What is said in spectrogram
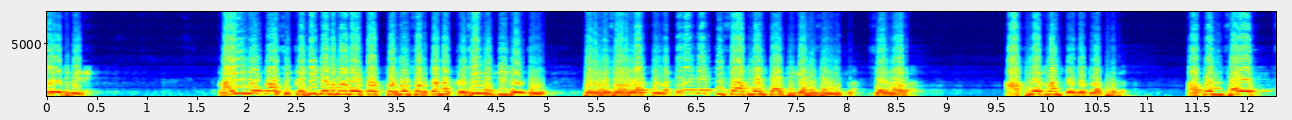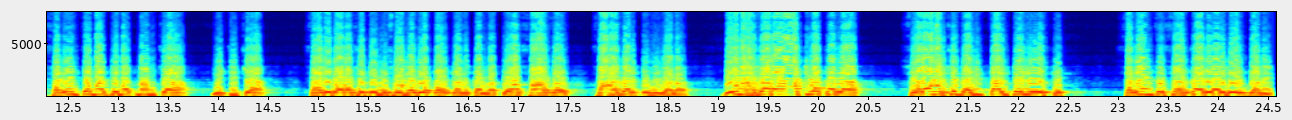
कळत बी नाही. काही लोक असे कशी जन्माला येतात परमेश्वर त्यांना कशी बुद्धी देतो? परमेश्वरलाच त्याला परत एक किस्सा आपल्याला त्या ठिकाणी सांगितला शेगावला. आपल्यातला त्याच्यातला फरक. आपण साहेब सगळ्यांच्या माध्यमातून आमच्या युतीच्या साडेबाराशे टनी सोनरला कारखाना काढला तेव्हा सहा हजार सहा हजार टनी झाला. दोन हजार आठला काढला. सोळा वर्ष झाली चालतं व्यवस्थित. सगळ्यांचं सहकार्य योगदान आहे.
